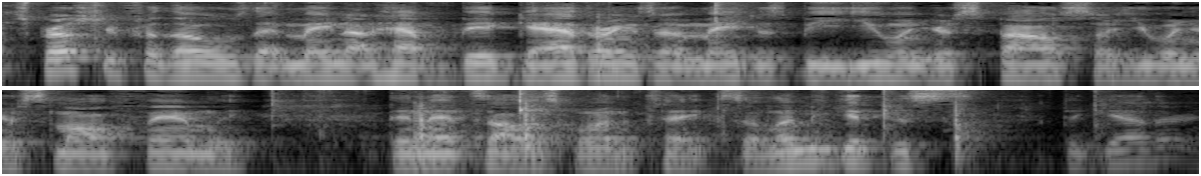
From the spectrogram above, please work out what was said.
especially for those that may not have big gatherings or it may just be you and your spouse or you and your small family, then that's all it's going to take. So let me get this together.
